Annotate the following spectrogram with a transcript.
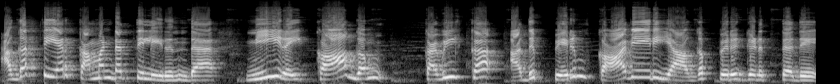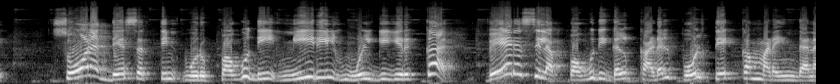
அகத்தியர் கமண்டத்தில் இருந்த நீரை காகம் கவிழ்க்க அது பெரும் காவேரியாக பெருகெடுத்தது. சோழ தேசத்தின் ஒரு பகுதி நீரில் மூழ்கியிருக்க வேறு சில பகுதிகள் கடல் போல் தேக்கமடைந்தன.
